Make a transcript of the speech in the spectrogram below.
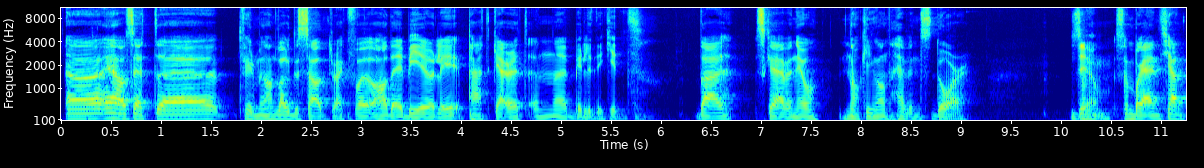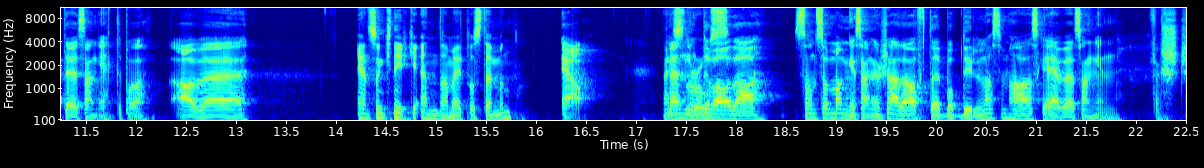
Uh, jeg har sett uh, filmen han lagde soundtrack for og hadde i birolli Pat Garrett and Billy the Kid. Der skrev han jo 'Knocking on Heaven's Door'. Som, som ble en kjentere sang etterpå, da. Av uh, En som knirker enda mer på stemmen. Ja. Men det var da Sånn som mange sanger, så er det ofte Bob Dylan da, som har skrevet sangen først.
